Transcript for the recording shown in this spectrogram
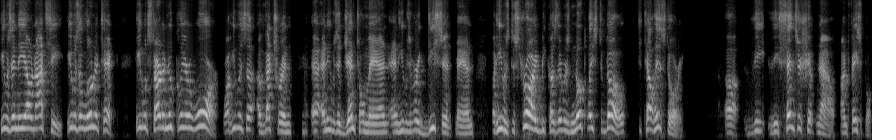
He was a neo Nazi. He was a lunatic. He would start a nuclear war. Well, he was a, a veteran and he was a gentleman and he was a very decent man, but he was destroyed because there was no place to go to tell his story uh, the the censorship now on Facebook,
